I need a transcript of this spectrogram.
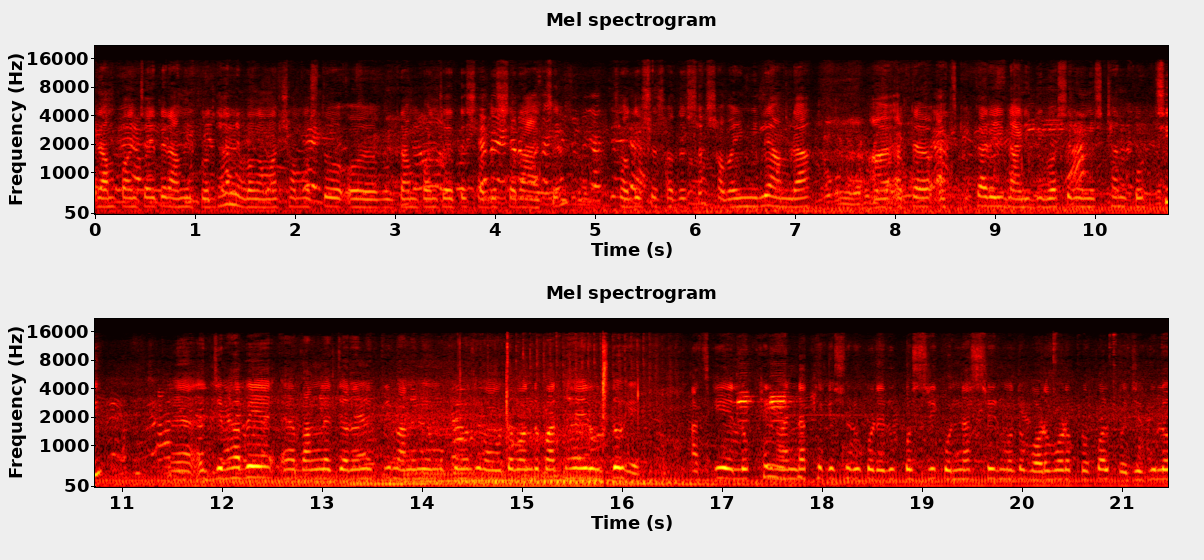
গ্রাম পঞ্চায়েতের আমি প্রধান এবং আমার সমস্ত গ্রাম পঞ্চায়েতের সদস্যরা আছেন সদস্য সদস্য, সবাই মিলে আমরা একটা আজকেকার এই নারী দিবসের অনুষ্ঠান করছি। যেভাবে বাংলার জননেত্রী মাননীয় মুখ্যমন্ত্রী মমতা বন্দ্যোপাধ্যায়ের উদ্যোগে আজকে লক্ষ্মীর ভাণ্ডার থেকে শুরু করে রূপশ্রী, কন্যাশ্রীর মতো বড় বড় প্রকল্প, যেগুলো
